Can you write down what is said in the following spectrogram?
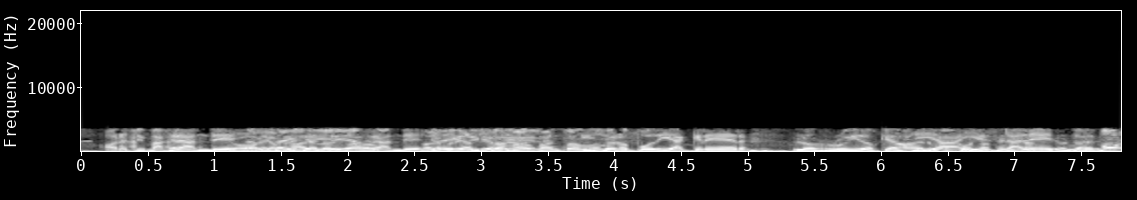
ahora estoy más grande. No, ahora estoy más grande. grande. No le digas y yo no- podía creer los ruidos que hacía y el talento de. Hola,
